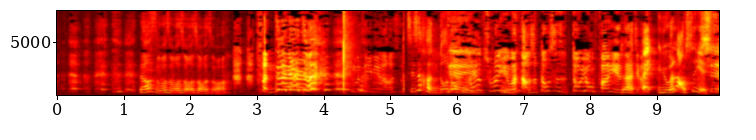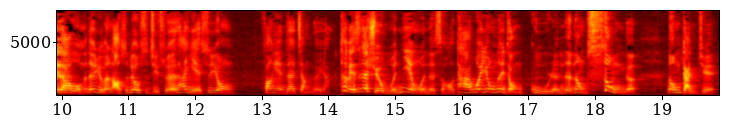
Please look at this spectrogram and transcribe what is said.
然后什么什么什么什么什么，粉对对对，我们地理老师，其实很多都对是还有除了语文老师都是都用方言，在讲。哎，语文老师也是啊，是我们的语文老师六十几岁了，他也是用方言在讲的呀。特别是在学文言文的时候，他还会用那种古人的那种诵的那种感觉，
